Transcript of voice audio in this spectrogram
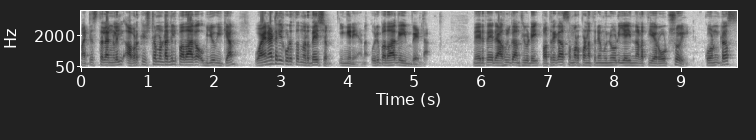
മറ്റ് സ്ഥലങ്ങളിൽ അവർക്ക് ഇഷ്ടമുണ്ടെങ്കിൽ പതാക ഉപയോഗിക്കാം. വയനാട്ടിൽ കൊടുത്ത നിർദ്ദേശം ഇങ്ങനെയാണ്. ഒരു പതാകയും വേണ്ട. നേരത്തെ രാഹുൽ ഗാന്ധിയുടെ പത്രികാ സമർപ്പണത്തിന് മുന്നോടിയായി നടത്തിയ റോഡ് ഷോയിൽ കോൺഗ്രസ്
